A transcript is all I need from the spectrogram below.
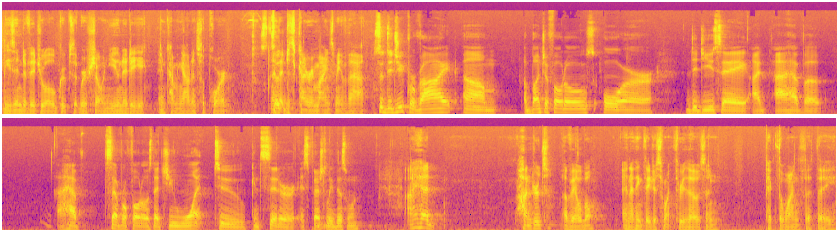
these individual groups that were showing unity and coming out in support. So and it just kind of reminds me of that. So did you provide um, a bunch of photos or did you say I, I have a I have several photos that you want to consider, especially this one? I had hundreds available, and I think they just went through those and picked the ones that they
